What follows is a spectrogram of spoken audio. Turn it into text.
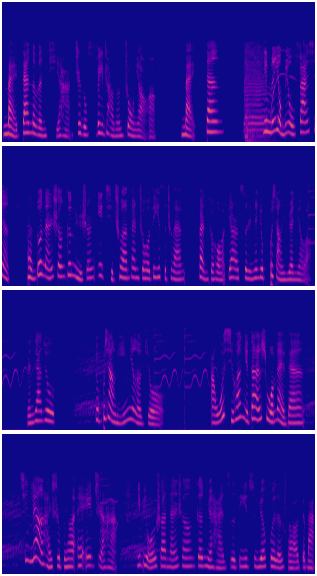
买单的问题哈，这个非常的重要啊。买单，你们有没有发现，很多男生跟女生一起吃完饭之后，第一次吃完饭之后，第二次人家就不想约你了，人家就就不想理你了，就啊，我喜欢你，当然是我买单。尽量还是不要 A A 制哈，你比如说男生跟女孩子第一次约会的时候，对吧？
